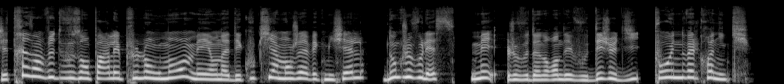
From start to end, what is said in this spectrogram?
J'ai très envie de vous en parler plus longuement, mais on a des cookies à manger avec Michel, donc je vous laisse. Mais je vous donne rendez-vous dès jeudi pour une nouvelle chronique.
